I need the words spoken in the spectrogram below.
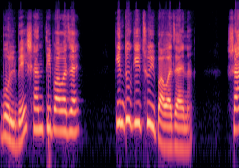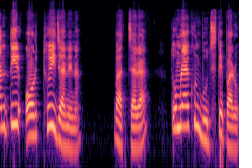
বলবে, শান্তি পাওয়া যায়। কিন্তু কিছুই পাওয়া যায় না। শান্তির অর্থই জানে না। বাচ্চারা, তোমরা এখন বুঝতে পারো,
